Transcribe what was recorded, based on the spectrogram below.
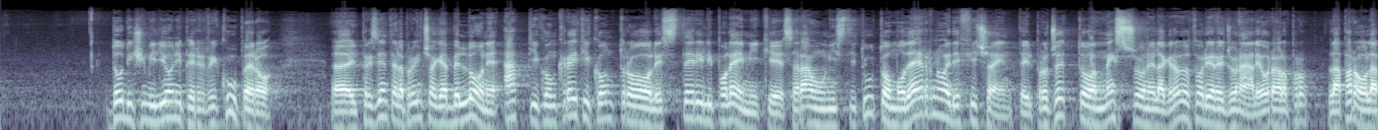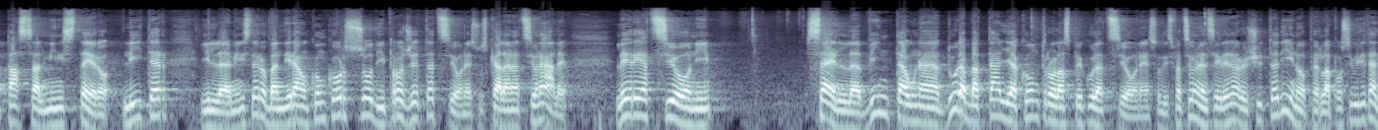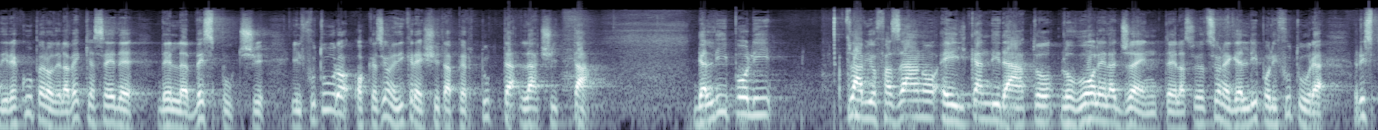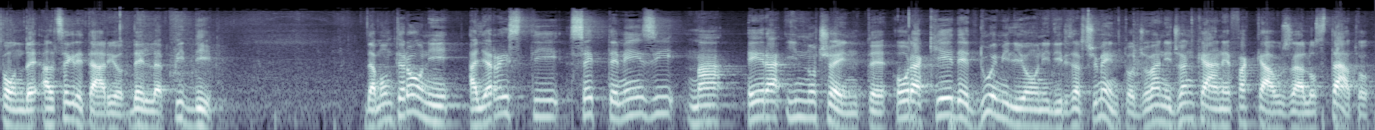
12 milioni per il recupero. Eh, il Presidente della provincia Gabellone, atti concreti contro le sterili polemiche, sarà un istituto moderno ed efficiente. Il progetto ammesso nella graduatoria regionale, ora la, la parola passa al Ministero. L'ITER, il Ministero bandirà un concorso di progettazione su scala nazionale. Le reazioni SEL, vinta una dura battaglia contro la speculazione, soddisfazione del segretario cittadino per la possibilità di recupero della vecchia sede del Vespucci, il futuro occasione di crescita per tutta la città. Gallipoli, Flavio Fasano è il candidato, lo vuole la gente, l'associazione Gallipoli Futura risponde al segretario del PD. Da Monteroni agli arresti sette mesi ma era innocente, ora chiede 2 milioni di risarcimento. Giovanni Giancane fa causa allo Stato.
